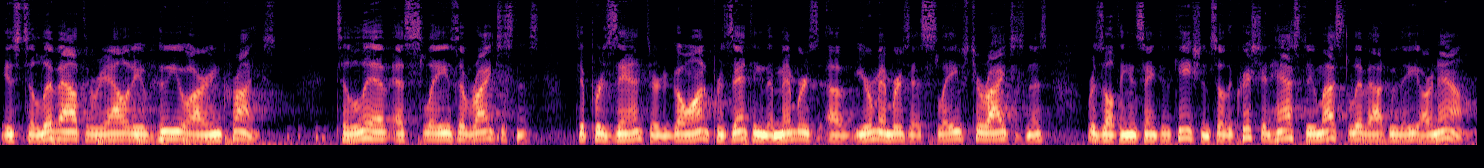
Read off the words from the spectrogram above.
is to live out the reality of who you are in Christ. To live as slaves of righteousness. To present or to go on presenting the members of your members as slaves to righteousness, resulting in sanctification. So the Christian has to, must live out who they are now.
